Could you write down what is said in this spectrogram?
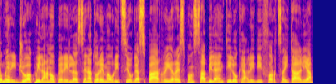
Pomeriggio aquilano per il senatore Maurizio Gasparri, responsabile enti locali di Forza Italia.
